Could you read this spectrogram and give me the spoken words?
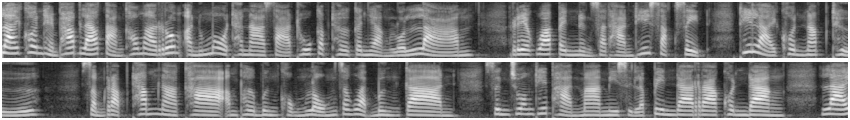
หลายคนเห็นภาพแล้วต่างเข้ามาร่วมอนุโมทนาสาธุกับเธอกันอย่างล้นหลาม เรียกว่าเป็นหนึ่งสถานที่ศักดิ์สิทธิ์ที่หลายคนนับถือ สำหรับถ้ำนาคาอำเภอบึงขงหลงจังหวัดบึงกาฬซึ่งช่วงที่ผ่านมามีศิลปินดาราคนดัง หลาย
